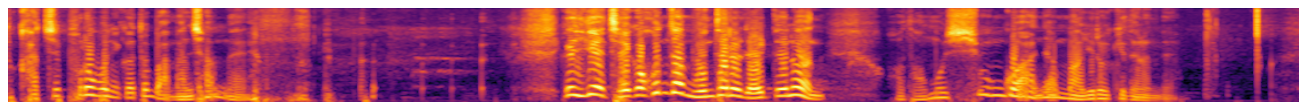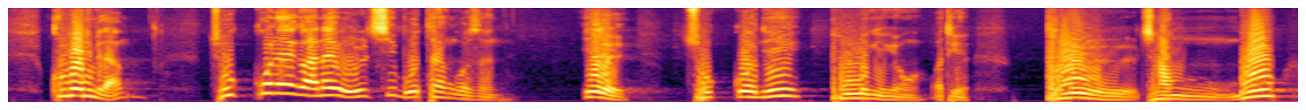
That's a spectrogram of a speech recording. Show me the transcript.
또 같이 풀어보니까 또 만만치 않네. 그러니까 이게 제가 혼자 문제를 낼 때는 어, 너무 쉬운 거 아니야? 막 이렇게 되는데. 9번입니다. 조건에 관해 옳지 못한 것은 1. 조건이 불능의 경우 어떻게 불정무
